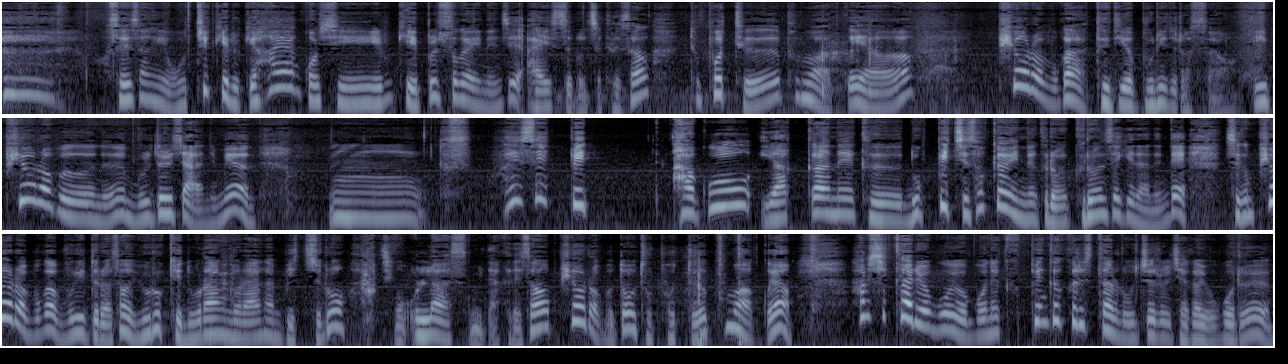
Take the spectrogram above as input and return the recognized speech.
세상에 어떻게 이렇게 하얀 것이 이렇게 예쁠 수가 있는지 Ice Rose 그래서 두 포트 품어왔고요. Pure Love가 드디어 물이 들었어요. 이 Pure Love는 물들지 않으면 음, 회색빛 하고 약간의 그 녹빛이 섞여 있는 그런 그런 색이 나는데 지금 Pure Love가 물이 들어서 이렇게 노랑노랑한 빛으로 지금 올라왔습니다. 그래서 Pure Love도 두 포트 품어왔고요. 합식하려고 요번에 Pink Crystal Rose를 제가 요거를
